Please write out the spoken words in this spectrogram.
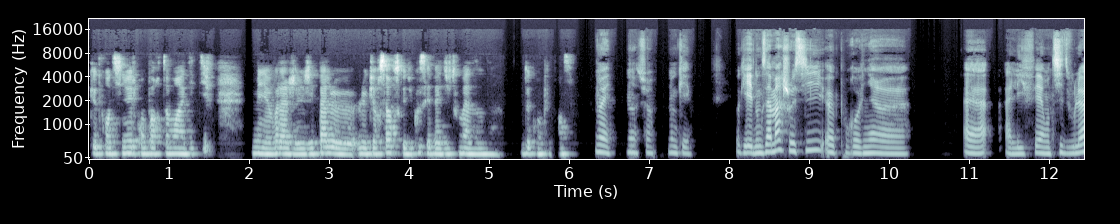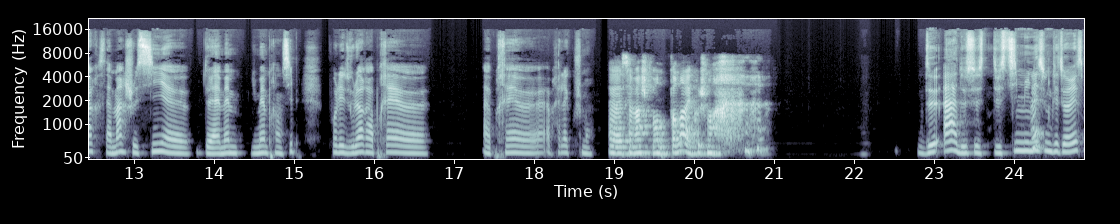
que de continuer le comportement addictif. Mais euh, voilà j'ai pas le, curseur parce que du coup c'est pas du tout ma zone de compétence. Oui bien sûr. Ok. Ok donc ça marche aussi euh, pour revenir à, à l'effet antidouleur ça marche aussi de la même du même principe pour les douleurs après après après l'accouchement? Ça marche pendant l'accouchement De, ah, de, se, de stimuler son clitoris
